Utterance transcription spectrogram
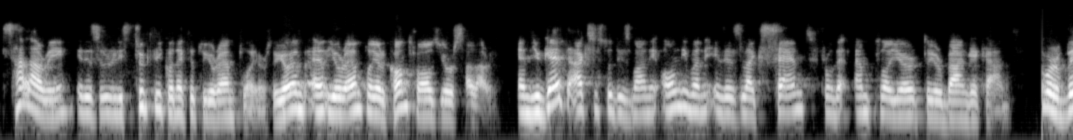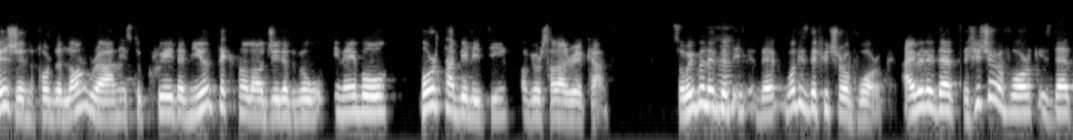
salary, it is really strictly connected to your employer. So your, your employer controls your salary. And you get access to this money only when it is like sent from the employer to your bank account. Our vision for the long run is to create a new technology that will enable portability of your salary account. So we believe mm-hmm. that, that what is the future of work? I believe that the future of work is that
